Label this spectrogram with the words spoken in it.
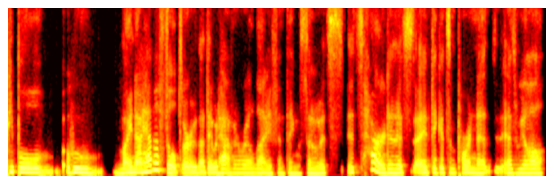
people who might not have a filter that they would have in real life and things. So it's it's hard, and it's I think it's important that as we all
